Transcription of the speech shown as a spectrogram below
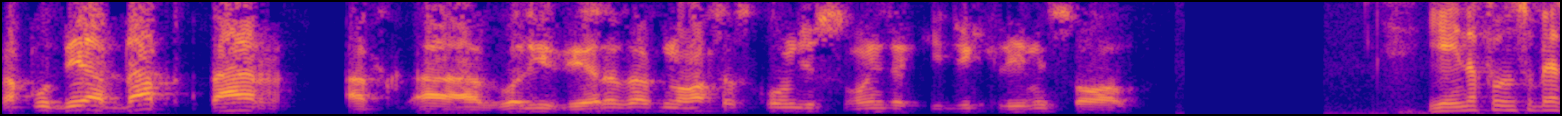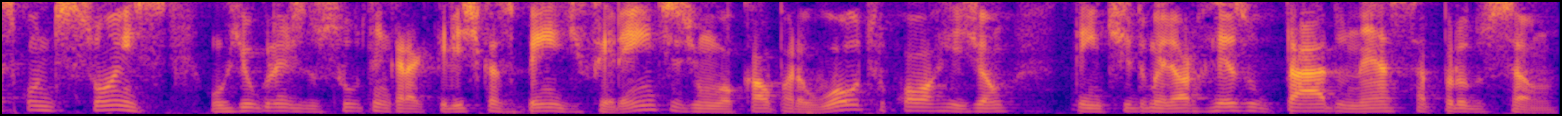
para poder adaptar as, as oliveiras às nossas condições aqui de clima e solo. E ainda falando sobre as condições, o Rio Grande do Sul tem características bem diferentes de um local para o outro. Qual a região tem tido melhor resultado nessa produção?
